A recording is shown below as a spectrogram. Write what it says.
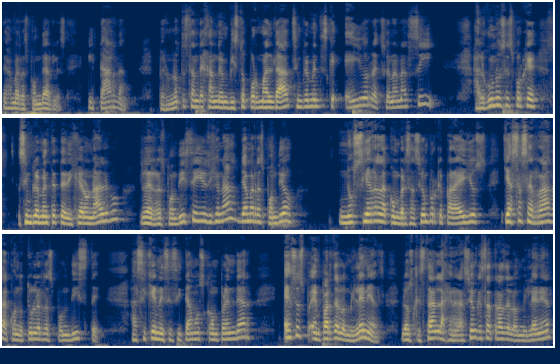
déjame responderles. Y tardan pero no te están dejando en visto por maldad, simplemente es que ellos reaccionan así. Algunos es porque simplemente te dijeron algo, le respondiste y ellos dijeron, ah, ya me respondió. No cierran la conversación porque para ellos ya está cerrada cuando tú les respondiste. Así que necesitamos comprender. Eso es en parte de los millennials. Los que están, la generación que está atrás de los millennials,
